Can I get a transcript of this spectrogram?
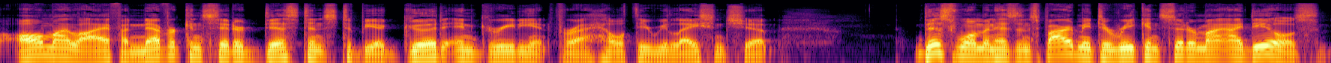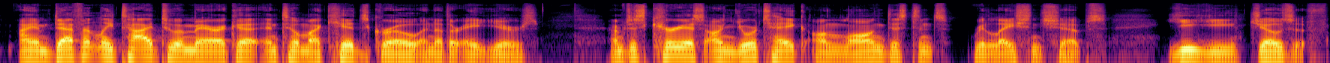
All my life, I never considered distance to be a good ingredient for a healthy relationship. This woman has inspired me to reconsider my ideals. I am definitely tied to America until my kids grow another eight years. I'm just curious on your take on long distance relationships. Yee Yee Joseph.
